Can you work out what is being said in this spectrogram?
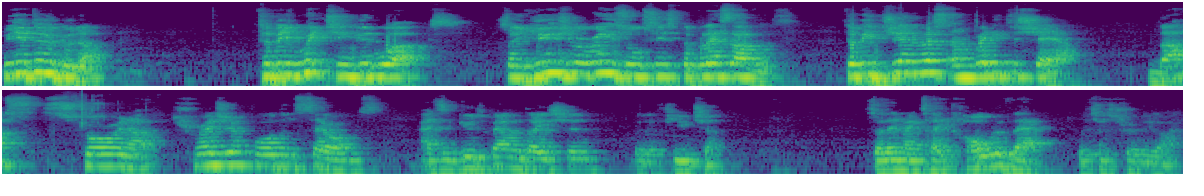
Be a do-gooder. To be rich in good works. So use your resources to bless others. To be generous and ready to share. Thus storing up treasure for themselves as a good foundation for the future. So they may take hold of that which is truly life.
